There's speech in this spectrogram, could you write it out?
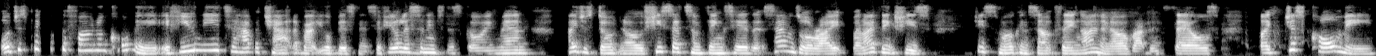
or just pick up the phone and call me. If you need to have a chat about your business, if you're listening to this going, man, I just don't know. She said some things here that sounds all right, but I think she's she's smoking something. I don't know about the sales. Like just call me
